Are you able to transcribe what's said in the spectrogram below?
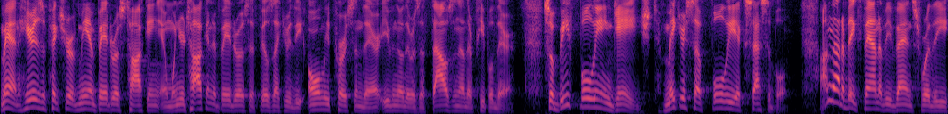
man, here's a picture of me and Bedros talking, and when you're talking to Bedros, it feels like you're the only person there, even though there was a thousand other people there. So be fully engaged. Make yourself fully accessible. I'm not a big fan of events where the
